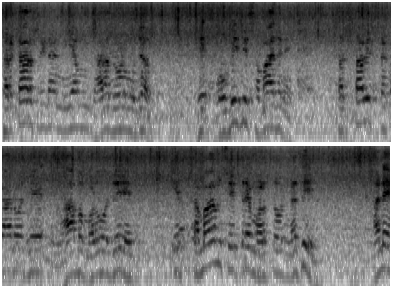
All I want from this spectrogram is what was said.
સરકારશ્રીના નિયમ ધારાધોરણ મુજબ જે ઓબીસી સમાજને સત્તાવીસ ટકાનો જે લાભ મળવો જોઈએ, એ તમામ ક્ષેત્રે મળતો નથી. અને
